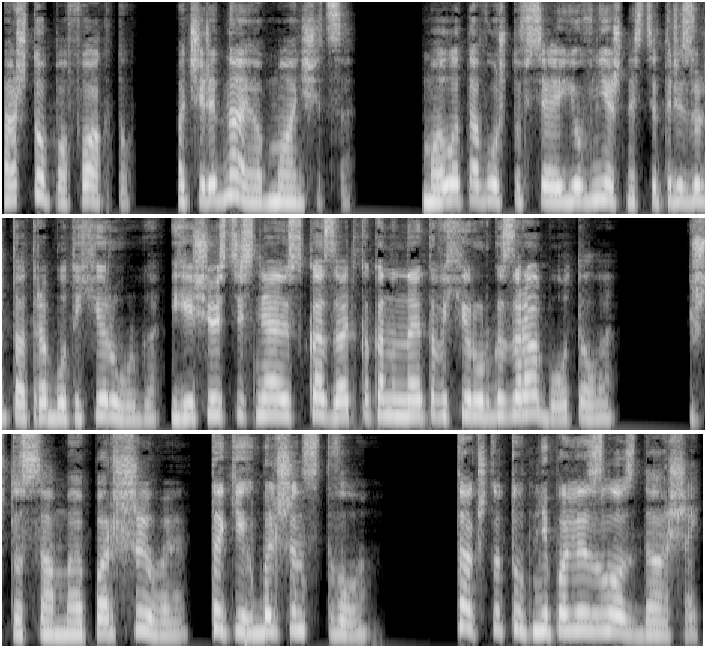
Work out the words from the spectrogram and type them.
А что по факту? Очередная обманщица. Мало того, что вся ее внешность – это результат работы хирурга, еще стесняюсь сказать, как она на этого хирурга заработала. И что самое паршивое, таких большинство. Так что тут мне повезло с Дашей.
